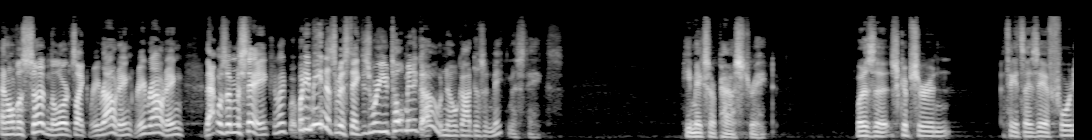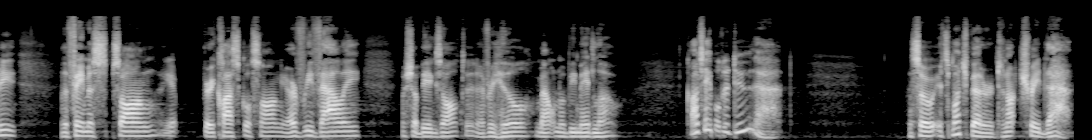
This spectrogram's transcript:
and all of a sudden the Lord's like, rerouting, rerouting. That was a mistake. You're like, what do you mean it's a mistake? This is where you told me to go. No, God doesn't make mistakes. He makes our path straight. What is the scripture in, I think it's Isaiah 40, the famous song, very classical song, every valley shall be exalted, every hill, mountain will be made low. God's able to do that. And so it's much better to not trade that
